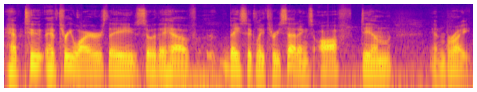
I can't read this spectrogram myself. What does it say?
have two have three wires. They so they have basically three settings: off, dim, and bright.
